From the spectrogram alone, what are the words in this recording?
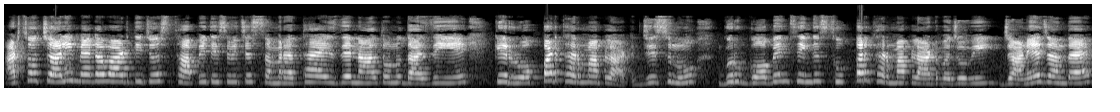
840 ਮੈਗਾਵਾਟ ਦੀ ਜੋ ਸਥਾਪਿਤ ਇਸ ਵਿੱਚ ਸਮਰੱਥਾ ਹੈ, ਇਸ ਦੇ ਨਾਲ ਤੁਹਾਨੂੰ ਦੱਸ ਦਈਏ ਕਿ ਰੋਪੜ ਥਰਮਾ ਪਲਾਂਟ, ਜਿਸ ਨੂੰ Guru Gobind Singh super thermal plant ਵਜੋਂ ਵੀ ਜਾਣਿਆ ਜਾਂਦਾ ਹੈ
